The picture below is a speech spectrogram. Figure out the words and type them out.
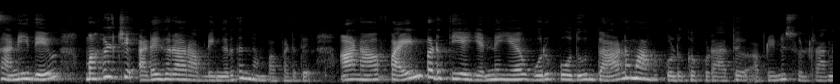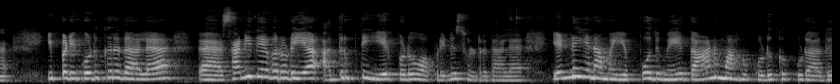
சனிதேவ் மகிழ்ச்சி அடைகிறார் அப்படிங்கிறது நம்பப்படுது. ஆனால் பயன்படுத்திய எண்ணெயை ஒருபோதும் தானமாக கொடுக்கக்கூடாது அப்படின்னு சொல்கிறாங்க இப்படி கொடுக்கறதால சனிதேவருடைய அதிருப்தி ஏற்படும் அப்படின்னு சொல்கிறதால எண்ணெயை நாம் எப்போதுமே தானமாக கொடுக்கக்கூடாது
